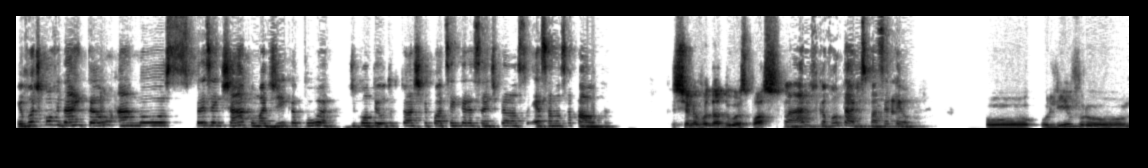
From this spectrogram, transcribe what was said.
Eu vou te convidar então a nos presentear com uma dica tua de conteúdo que tu acha que pode ser interessante para essa nossa pauta. Cristina, eu vou dar duas, posso? Claro, fica à vontade, o espaço é teu. O, o livro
